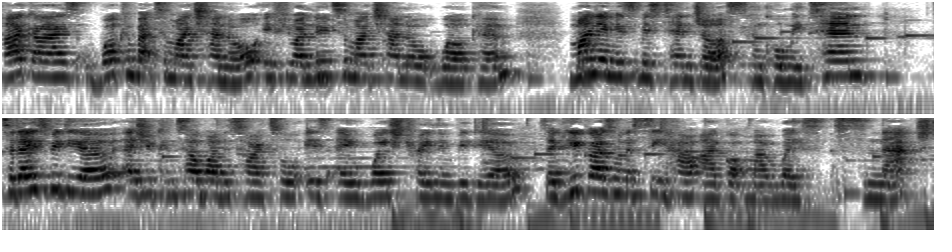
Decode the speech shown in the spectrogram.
Hi guys, welcome back to my channel. If you are new to my channel, welcome. My name is Miss Ten Jos, you can call me Ten. Today's video, as you can tell by the title, is a waist training video. So if you guys want to see how I got my waist snatched,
